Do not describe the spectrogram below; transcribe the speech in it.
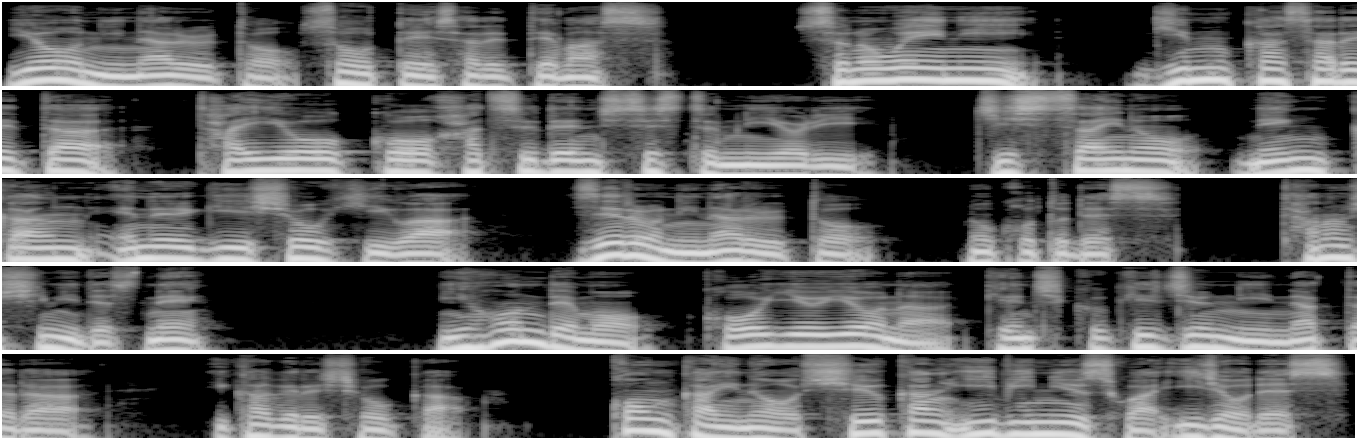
ようになると想定されています。その上に義務化された太陽光発電システムにより実際の年間エネルギー消費はゼロになるとのことです。楽しみですね。日本でもこういうような建築基準になったらいかがでしょうか？今回の週刊 EB ニュースは以上です。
